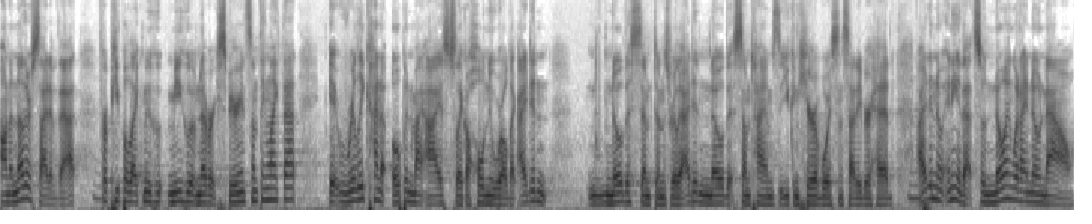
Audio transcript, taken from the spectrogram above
On another side of that, for people like me who, me who have never experienced something like that, it really kind of opened my eyes to like a whole new world. Like, I didn't know the symptoms really. I didn't know that sometimes that you can hear a voice inside of your head. Mm-hmm. I didn't know any of that. So knowing what I know now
